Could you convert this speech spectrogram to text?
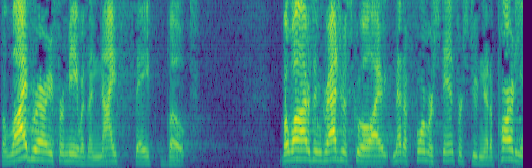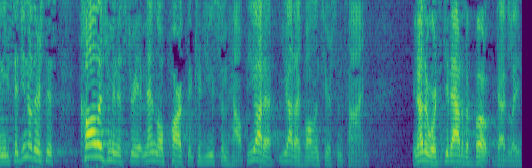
The library for me was a nice, safe boat. But while I was in graduate school, I met a former Stanford student at a party, and he said, "You know, there's this college ministry at Menlo Park that could use some help. You ought to, you ought to volunteer some time. In other words, get out of the boat, Dudley."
